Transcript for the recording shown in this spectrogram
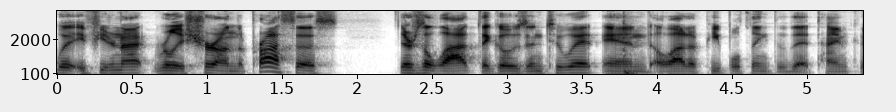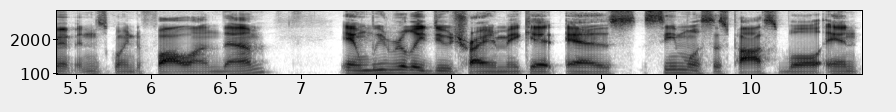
if you're not really sure on the process, there's a lot that goes into it, and a lot of people think that that time commitment is going to fall on them. And we really do try and make it as seamless as possible. And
